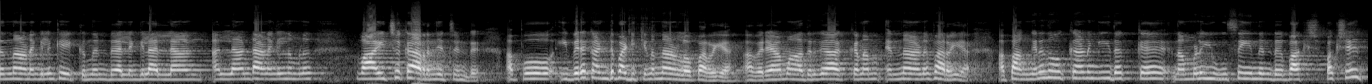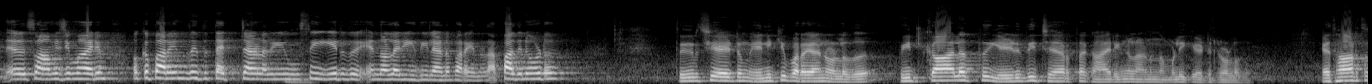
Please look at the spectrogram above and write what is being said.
നിന്നാണെങ്കിലും കേൾക്കുന്നുണ്ട്. അല്ലെങ്കിൽ അല്ലാ അല്ലാണ്ടാണെങ്കിലും നമ്മൾ വായിച്ചൊക്കെ അറിഞ്ഞിട്ടുണ്ട്. അപ്പോൾ ഇവരെ കണ്ട് പഠിക്കണം എന്നാണല്ലോ പറയുക അവരെ ആ മാതൃക ആക്കണം എന്നാണ് പറയുക അപ്പൊ അങ്ങനെ നോക്കുകയാണെങ്കിൽ ഇതൊക്കെ നമ്മൾ യൂസ് ചെയ്യുന്നുണ്ട്. പക്ഷെ പക്ഷേ സ്വാമിജിമാരും ഒക്കെ പറയുന്നത് ഇത് തെറ്റാണ്. അത് യൂസ് ചെയ്യരുത് എന്നുള്ള രീതിയിലാണ് പറയുന്നത്. അപ്പൊ അതിനോട്? തീർച്ചയായിട്ടും എനിക്ക് പറയാനുള്ളത് പിൽക്കാലത്ത് എഴുതി ചേർത്ത കാര്യങ്ങളാണ് നമ്മൾ ഈ കേട്ടിട്ടുള്ളത്. യഥാർത്ഥ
